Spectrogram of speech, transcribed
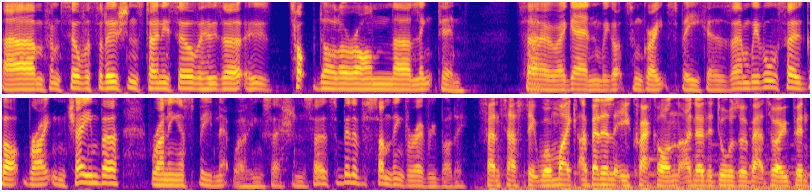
um, from Silver Solutions, Tony Silver, who's a who's top dollar on uh, LinkedIn. So again, we got some great speakers, and we've also got Brighton Chamber running a speed networking session. So it's a bit of something for everybody. Fantastic. Well, Mike, I better let you crack on. I know the doors are about to open.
